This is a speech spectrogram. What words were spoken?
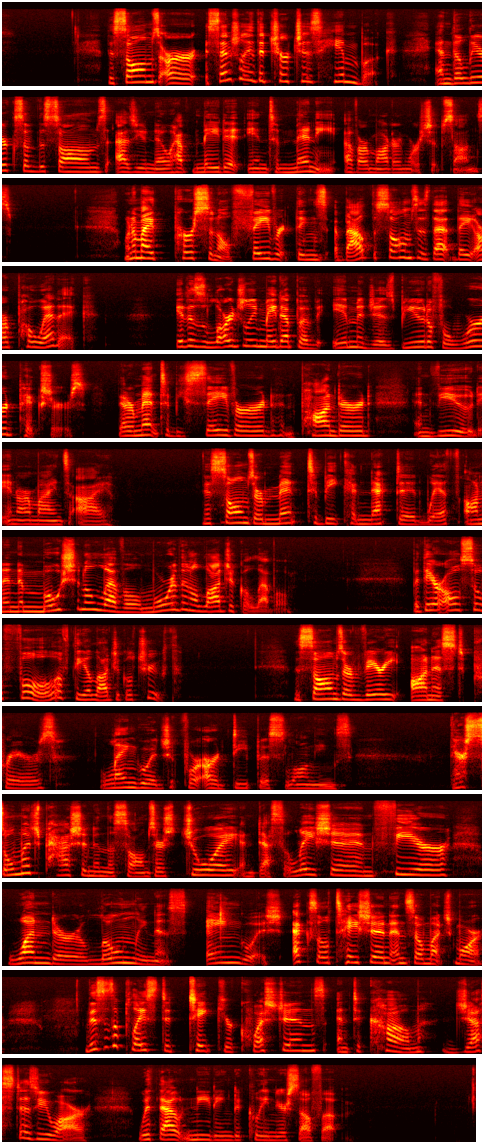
The Psalms are essentially the church's hymn book, and the lyrics of the Psalms, as you know, have made it into many of our modern worship songs. One of my personal favorite things about the Psalms is that they are poetic. It is largely made up of images, beautiful word pictures that are meant to be savored and pondered and viewed in our mind's eye. The Psalms are meant to be connected with on an emotional level more than a logical level. But they are also full of theological truth. The Psalms are very honest prayers, language for our deepest longings. There's so much passion in the Psalms. There's joy and desolation, fear, wonder, loneliness, anguish, exultation, and so much more. This is a place to take your questions and to come just as you are without needing to clean yourself up.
